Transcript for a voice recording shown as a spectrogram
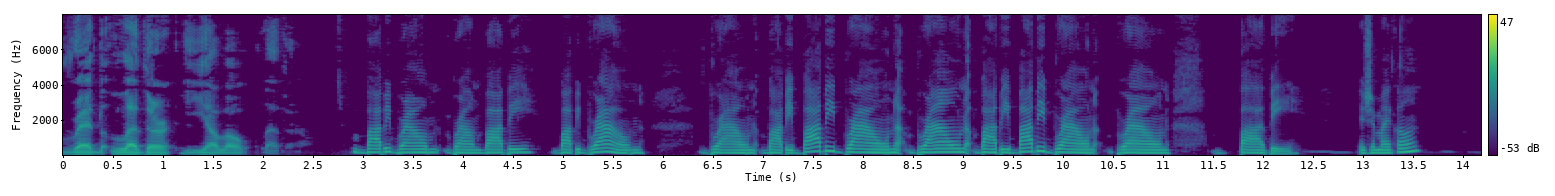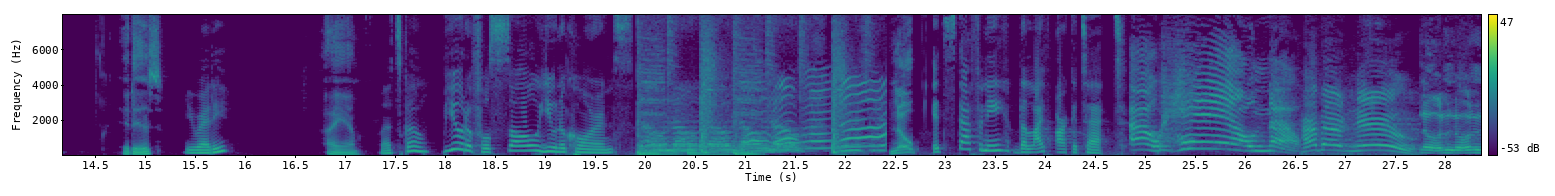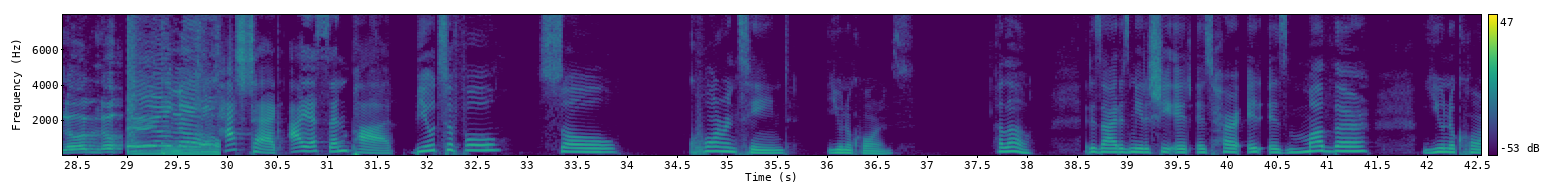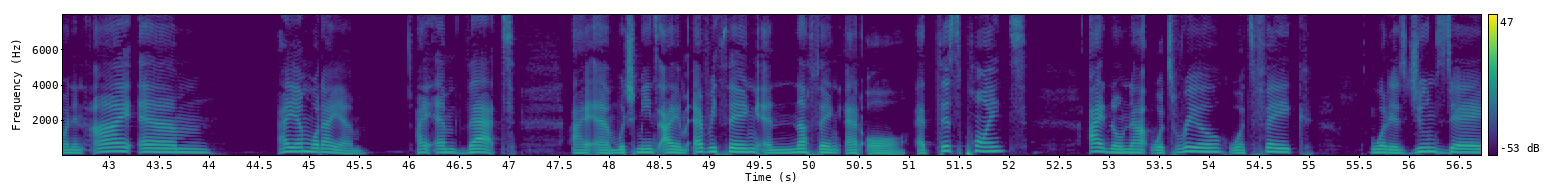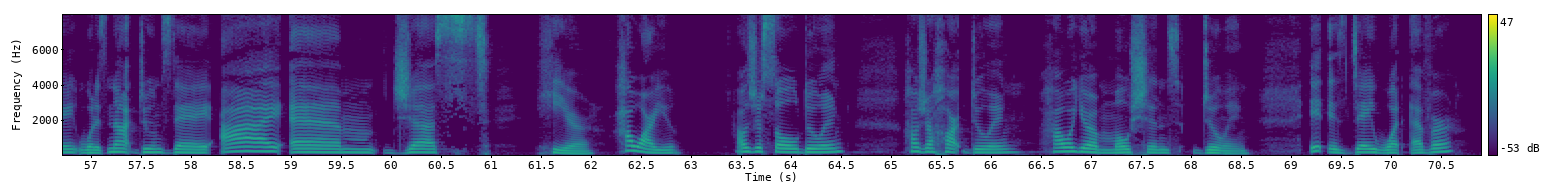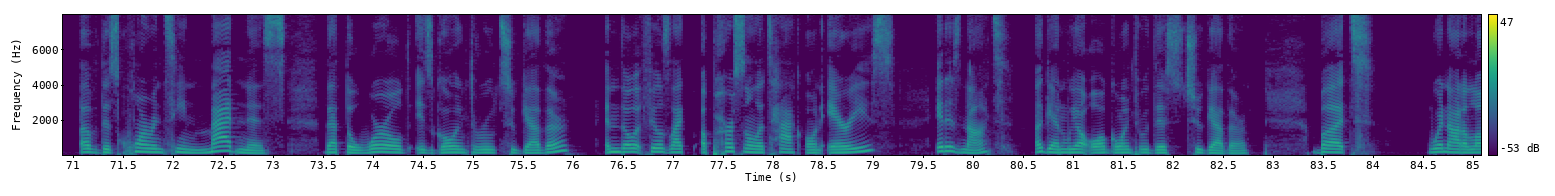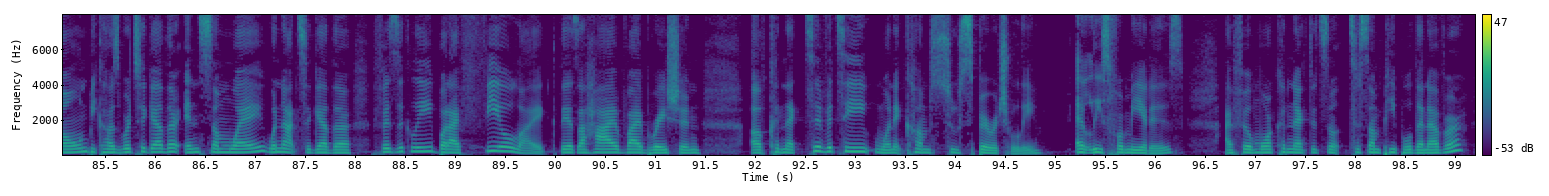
red leather, yellow leather. Bobby Brown, Brown Bobby, Bobby Brown, Brown Bobby, Bobby Brown, Brown Bobby, Bobby Brown, Brown Bobby. Is your mic on? It is. You ready? I am. Let's go. Beautiful soul unicorns. No, no, no, no, no. no. Nope. It's Stephanie, the life architect. Oh, hell no. How about no? No, no, no, no. Hashtag ISN Pod. Beautiful soul quarantined unicorns. Hello. It is I, it is me, it is she, it is her, it is mother unicorn. And I am, I am what I am. I am that I am, which means I am everything and nothing at all. At this point, I know not what's real, what's fake, what is doomsday, what is not doomsday. I am just here. How are you? How's your soul doing? How's your heart doing? How are your emotions doing? It is day whatever of this quarantine madness that the world is going through together. And though it feels like a personal attack on Aries, it is not. Again, we are all going through this together. But we're not alone because we're together in some way. We're not together physically, but I feel like there's a high vibration of connectivity when it comes to spiritually. At least for me, it is. I feel more connected to, to some people than ever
